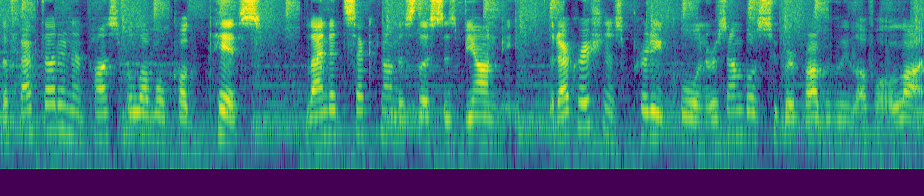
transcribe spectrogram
The fact that an impossible level called Piss landed second on this list is beyond me. The decoration is pretty cool and resembles Super Probably level a lot.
